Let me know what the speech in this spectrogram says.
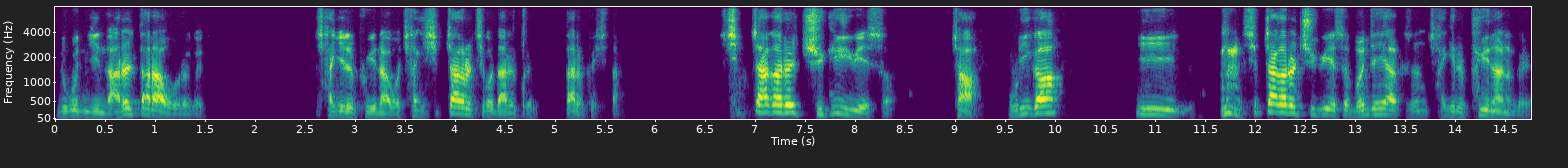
누군지 나를 따라오르거든. 자기를 부인하고 자기 십자가를 지고 나를 따를 것이다. 십자가를 주기 위해서 자 우리가 이 십자가를 주기 위해서 먼저 해야 할 것은 자기를 부인하는 거예요.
